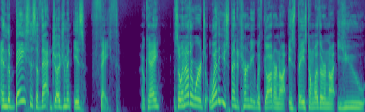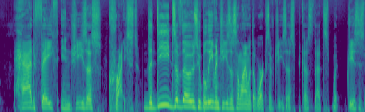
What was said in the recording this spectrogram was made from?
And the basis of that judgment is faith. Okay? So, in other words, whether you spend eternity with God or not is based on whether or not you had faith in Jesus Christ. The deeds of those who believe in Jesus align with the works of Jesus because that's what Jesus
